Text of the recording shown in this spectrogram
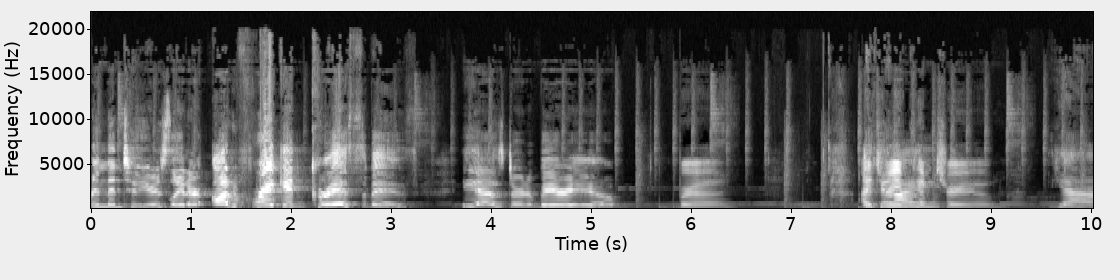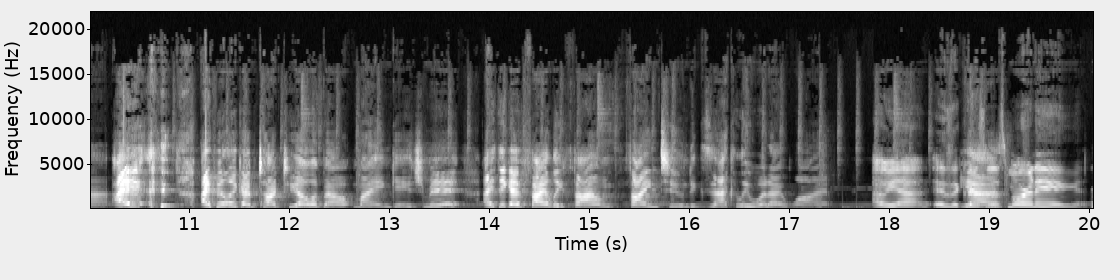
And then two years later, on freaking Christmas, he asked her to marry him. Bruh. I A feel dream like- come true. Yeah, I I feel like I've talked to y'all about my engagement. I think I finally found fine tuned exactly what I want. Oh yeah, is it Yeah. Christmas morning?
